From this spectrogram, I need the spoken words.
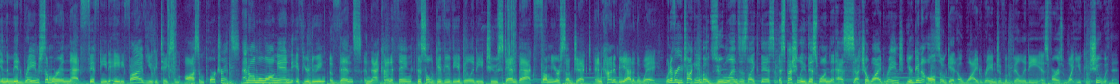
In the mid-range, somewhere in that 50 to 85, you could take some awesome portraits. And on the long end, if you're doing events and that kind of thing, this will give you the ability to stand back from your subject and kind of be out of the way. Whenever you're talking about zoom lenses like this, especially this one that has such such a wide range, you're gonna also get a wide range of ability as far as what you can shoot with it.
